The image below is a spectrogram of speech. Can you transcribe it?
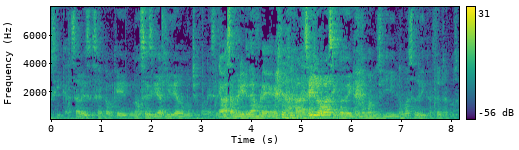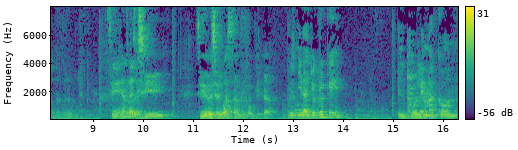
música, ¿sabes? O sea, como que no sé si has lidiado mucho con ese. Te vas a morir de hambre. Ajá, sí, lo básico de que no mames, y no vas a dedicarte a otra cosa aparte de la música. Sí, ándale. Entonces sí, sí debe ser bastante complicado. Pues mira, yo creo que el problema con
